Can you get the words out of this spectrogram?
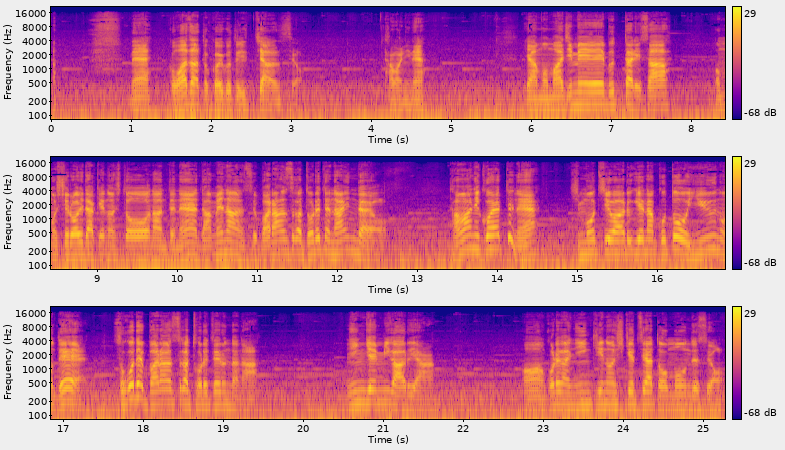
ね。こうわざとこういうこと言っちゃうんすよ。たまにね。いや、もう真面目ぶったりさ、面白いだけの人なんてね、ダメなんですよ。バランスが取れてないんだよ。たまにこうやってね、気持ち悪げなことを言うので、そこでバランスが取れてるんだな。人間味があるやん。うん、これが人気の秘訣やと思うんですよ。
